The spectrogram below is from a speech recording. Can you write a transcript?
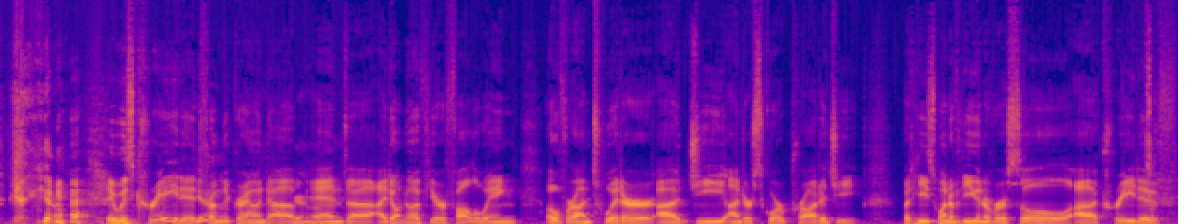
you know, it was created yeah. from the ground up. Yeah. And uh, I don't know if you're following over on Twitter, uh, G underscore prodigy, but he's one of the Universal uh, creative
